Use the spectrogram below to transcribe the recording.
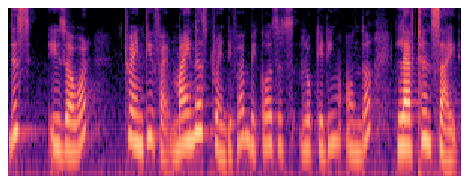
this is our 25 minus 25 because it's locating on the left hand side.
